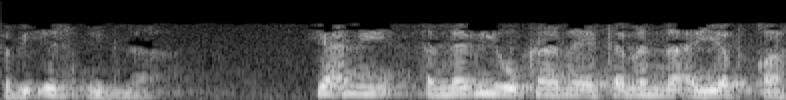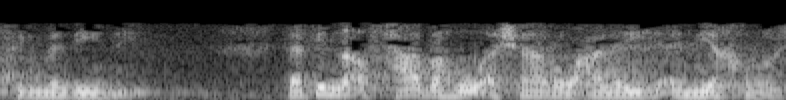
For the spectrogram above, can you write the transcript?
فبإذن الله. يعني النبي كان يتمنى أن يبقى في المدينة لكن أصحابه أشاروا عليه أن يخرج.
